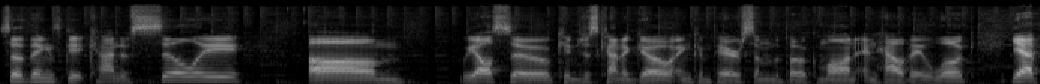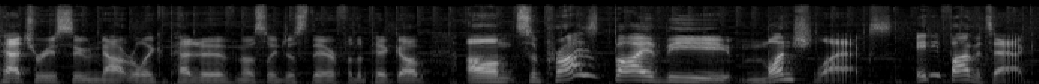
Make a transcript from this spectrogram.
So things get kind of silly. Um, we also can just kind of go and compare some of the Pokemon and how they look. Yeah, Pachirisu, not really competitive, mostly just there for the pickup. Um, surprised by the Munchlax, 85 attack.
